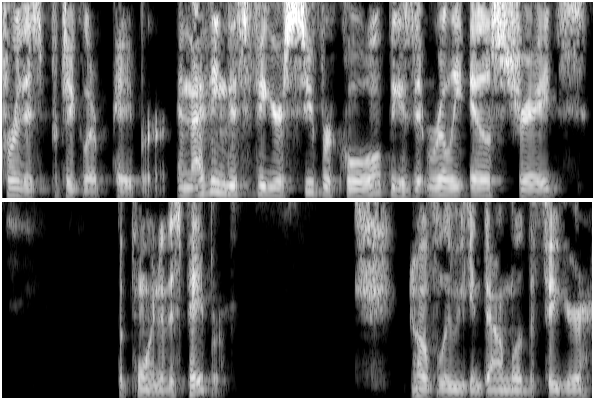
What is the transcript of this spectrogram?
for this particular paper. And I think this figure is super cool because it really illustrates the point of this paper. And hopefully we can download the figure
